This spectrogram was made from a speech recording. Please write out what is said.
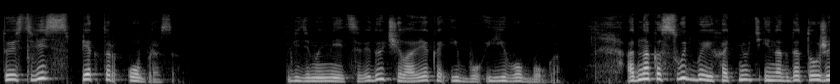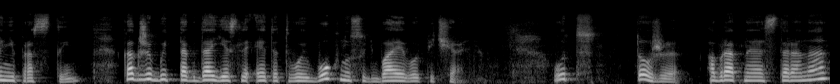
то есть весь спектр образа. Видимо, имеется в виду человека и его Бога. Однако судьбы их отнюдь иногда тоже непросты. Как же быть тогда, если это твой Бог, но судьба его печальна? Вот тоже обратная сторона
